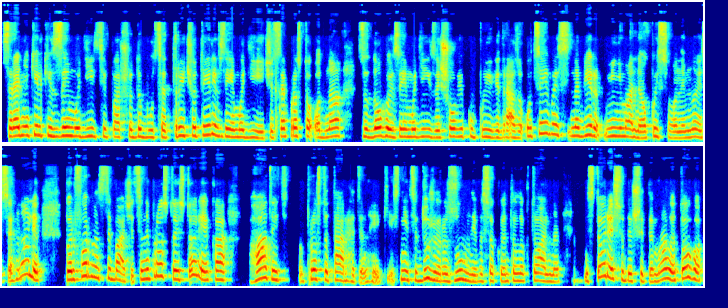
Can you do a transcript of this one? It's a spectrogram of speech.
Середня кількість взаємодійців в першу добу це 3-4 взаємодії, чи це просто одна з одного взаємодії зайшов і купив відразу. Оцей весь набір мінімально описуваний мною сигналів. Перформанс це бачить. Це не просто історія, яка гатить просто таргетинги якісь. Ні, це дуже розумний, високоінтелектуальна історія сюди вшита. Мало того,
